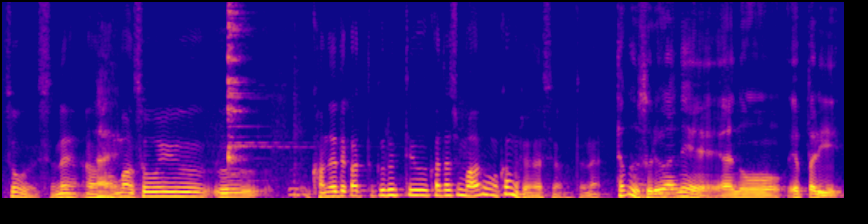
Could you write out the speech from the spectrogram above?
そうですね。あの、はい、まあそういう金で買ってくるっていう形もあるのかもしれないですよね。多分それはねあのやっぱり、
